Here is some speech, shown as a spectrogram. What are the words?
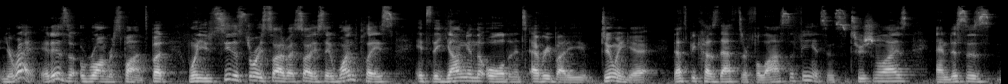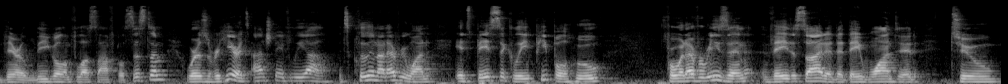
You're right. It is a wrong response. But when you see the stories side by side, you say one place it's the young and the old, and it's everybody doing it. That's because that's their philosophy. It's institutionalized, and this is their legal and philosophical system. Whereas over here, it's anshnei v'liyal. It's clearly not everyone. It's basically people who, for whatever reason, they decided that they wanted to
